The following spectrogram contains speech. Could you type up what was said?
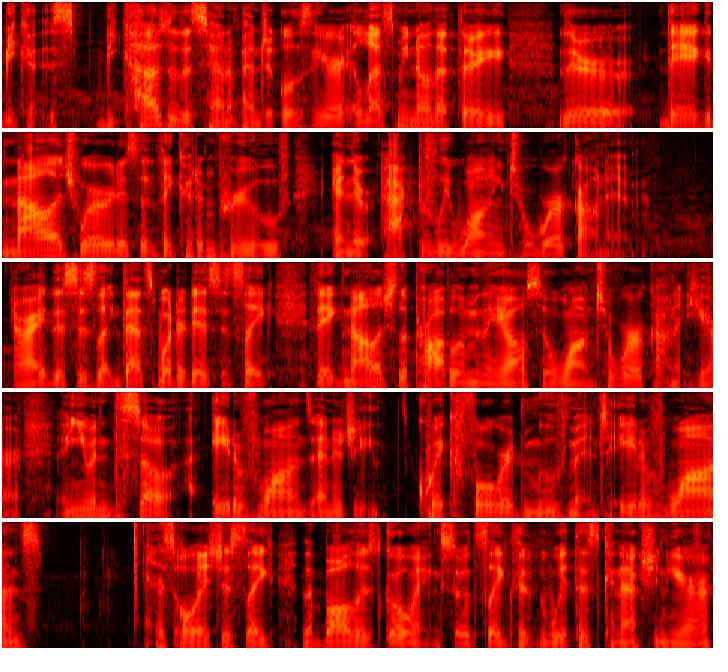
because because of this Ten of Pentacles here. It lets me know that they they're they acknowledge where it is that they could improve and they're actively wanting to work on it. All right, this is like that's what it is. It's like they acknowledge the problem and they also want to work on it here. And even so, Eight of Wands energy, quick forward movement, Eight of Wands it's always just like the ball is going. So it's like the, with this connection here,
